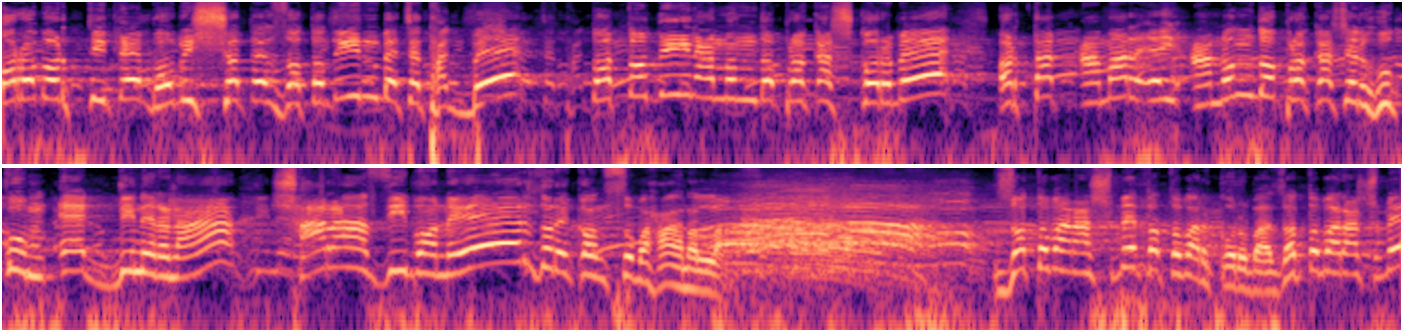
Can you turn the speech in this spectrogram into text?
পরবর্তীতে ভবিষ্যতে যতদিন বেঁচে থাকবে, ততদিন আনন্দ প্রকাশ করবে। অর্থাৎ আমার এই আনন্দ প্রকাশের হুকুম একদিনের না, সারা জীবনের জোরে কন সুবহানাল্লাহ। যতবার আসবে ততবার করবা, যতবার আসবে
